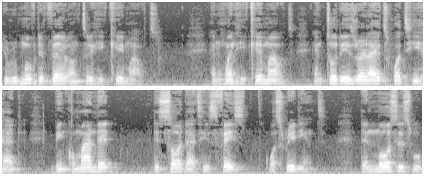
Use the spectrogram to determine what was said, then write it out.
he removed the veil until he came out. And when he came out and told the Israelites what he had been commanded, they saw that his face was radiant. Then Moses would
